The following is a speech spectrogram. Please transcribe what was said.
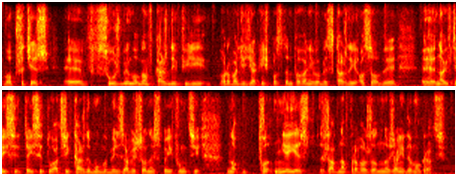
bo przecież e, służby mogą w każdej chwili prowadzić jakieś postępowanie wobec każdej osoby, no i w tej, tej sytuacji każdy mógłby być zawieszony w swojej funkcji. No to nie jest żadna praworządność ani demokracja.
